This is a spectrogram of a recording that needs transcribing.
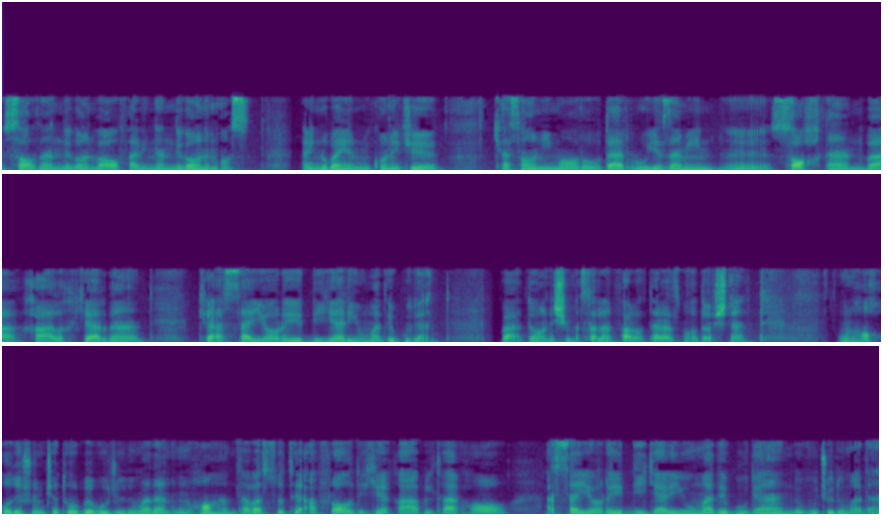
سازندگان و آفرینندگان ماست. و این رو بیان می‌کنه که کسانی ما رو در روی زمین ساختند و خلق کردند که از سیاره دیگری اومده بودند و دانشی مثلا فراتر از ما داشتند. اونها خودشون چطور به وجود اومدن؟ اونها هم توسط افرادی که قبل ترها از سیاره دیگری اومده بودن به وجود اومدن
